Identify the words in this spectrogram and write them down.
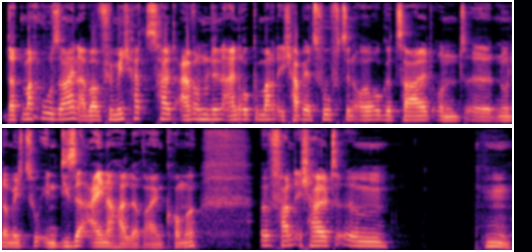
das mag wohl sein, aber für mich hat es halt einfach nur den Eindruck gemacht, ich habe jetzt 15 Euro gezahlt und äh, nur damit ich zu in diese eine Halle reinkomme, äh, fand ich halt, ähm, hm.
